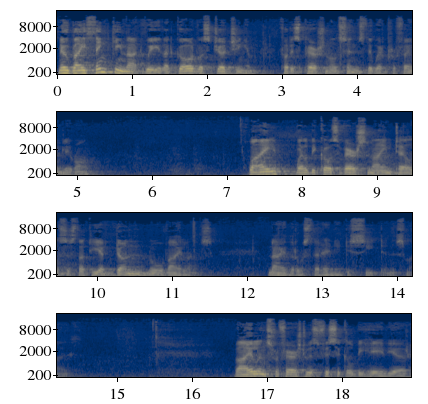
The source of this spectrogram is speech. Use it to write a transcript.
Now, by thinking that way, that God was judging him for his personal sins, they were profoundly wrong. Why? Well, because verse 9 tells us that he had done no violence, neither was there any deceit in his mouth. Violence refers to his physical behavior,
